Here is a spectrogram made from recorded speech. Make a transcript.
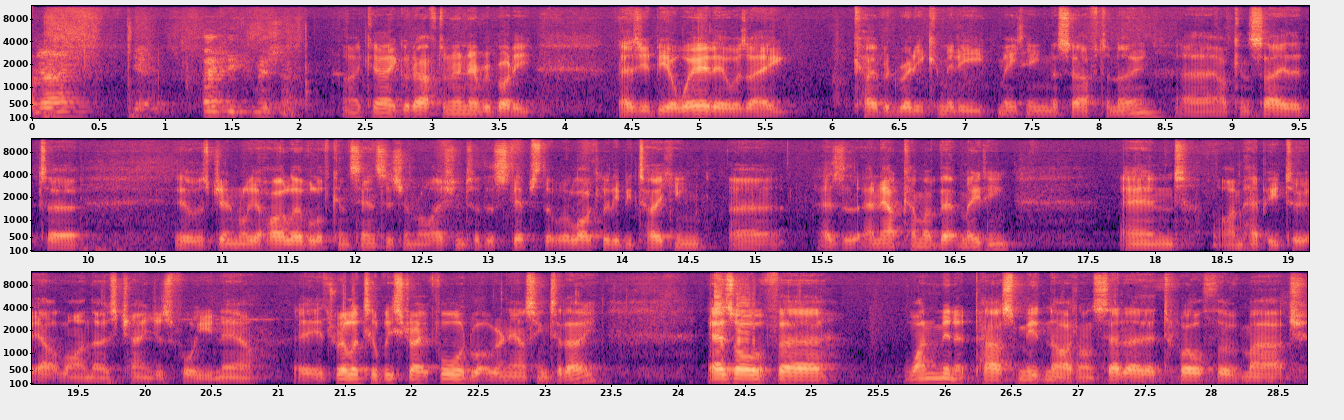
again? Thank you, Commissioner. Okay, good afternoon, everybody. As you'd be aware, there was a COVID Ready Committee meeting this afternoon. Uh, I can say that uh, there was generally a high level of consensus in relation to the steps that we're likely to be taking uh, as a, an outcome of that meeting, and I'm happy to outline those changes for you now. It's relatively straightforward what we're announcing today. As of uh, one minute past midnight on Saturday the 12th of March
